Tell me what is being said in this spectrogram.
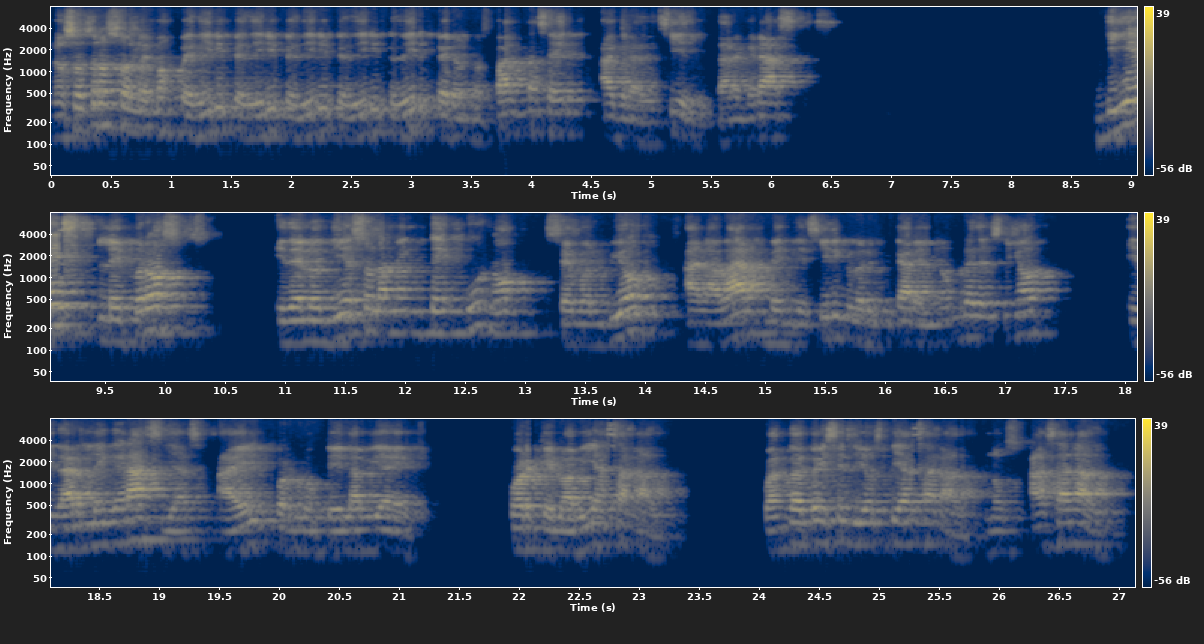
Nosotros solemos pedir y pedir y pedir y pedir y pedir, pero nos falta ser agradecidos, dar gracias. Diez leprosos y de los diez solamente uno se volvió a alabar, bendecir y glorificar el nombre del Señor y darle gracias a Él por lo que Él había hecho, porque lo había sanado. ¿Cuántas veces Dios te ha sanado? Nos ha sanado.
